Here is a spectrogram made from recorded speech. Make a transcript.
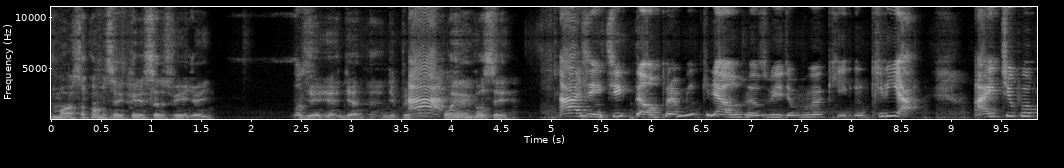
Mostra como você cria seus vídeos aí. Você- De, de, de, de primeiro. Ah! Põe eu e você. Ah, gente, então, pra mim criar os meus vídeos, eu vou aqui em criar. Aí, tipo, eu,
